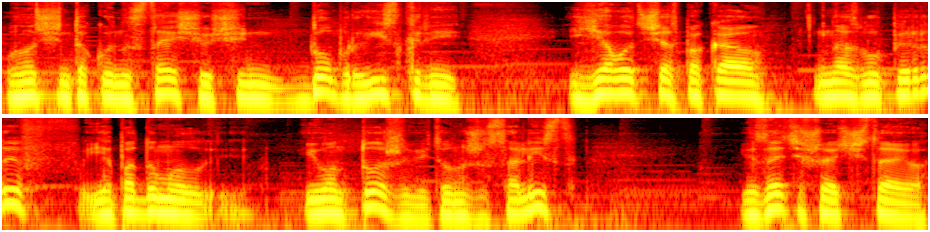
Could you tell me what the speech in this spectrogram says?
Он очень такой настоящий, очень добрый, искренний. И я вот сейчас, пока у нас был перерыв, я подумал, и он тоже, ведь он же солист. И знаете, что я читаю?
